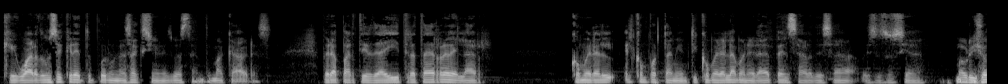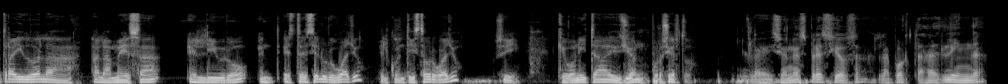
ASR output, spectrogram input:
que guarda un secreto por unas acciones bastante macabras. Pero a partir de ahí trata de revelar cómo era el, el comportamiento y cómo era la manera de pensar de esa, de esa sociedad. Mauricio ha traído a la, a la mesa el libro, ¿este es el uruguayo? ¿El cuentista uruguayo? Sí, qué bonita edición, por cierto. La edición es preciosa, la portada es linda,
